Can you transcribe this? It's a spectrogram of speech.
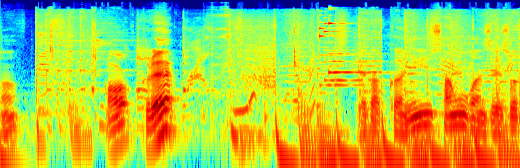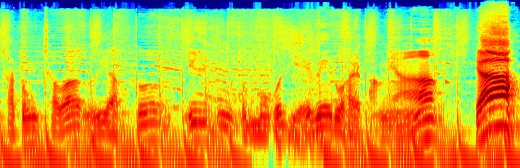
어? 어 그래? 백악관이 상호 관세에서 자동차와 의약품 일부 종목을 예외로 할 방향. 야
